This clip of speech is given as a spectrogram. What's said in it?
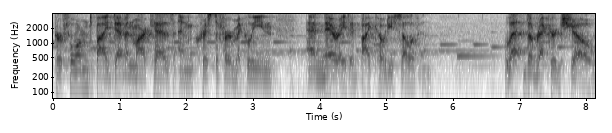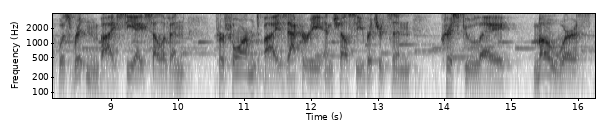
performed by Devin Marquez and Christopher McLean, and narrated by Cody Sullivan. Let the Record Show was written by C.A. Sullivan, performed by Zachary and Chelsea Richardson, Chris Goulet, Mo Worth,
